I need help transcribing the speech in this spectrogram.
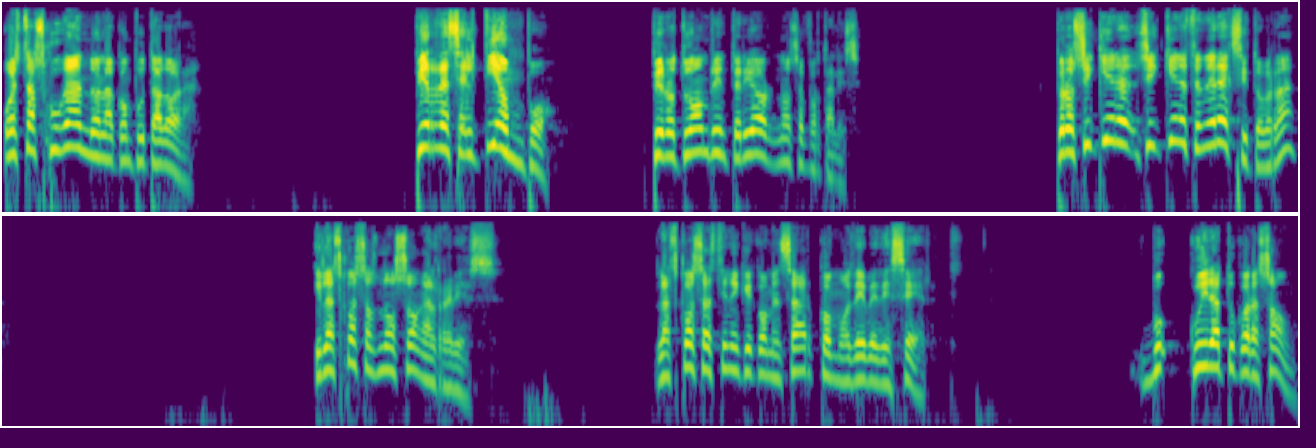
O estás jugando en la computadora. Pierdes el tiempo, pero tu hombre interior no se fortalece. Pero si quieres, si quieres tener éxito, ¿verdad? Y las cosas no son al revés. Las cosas tienen que comenzar como debe de ser. cuida tu corazón,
